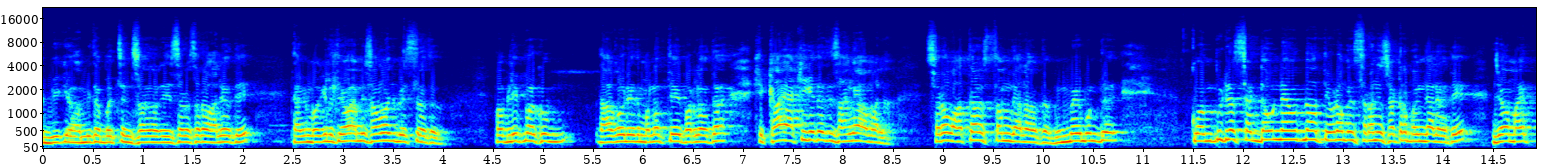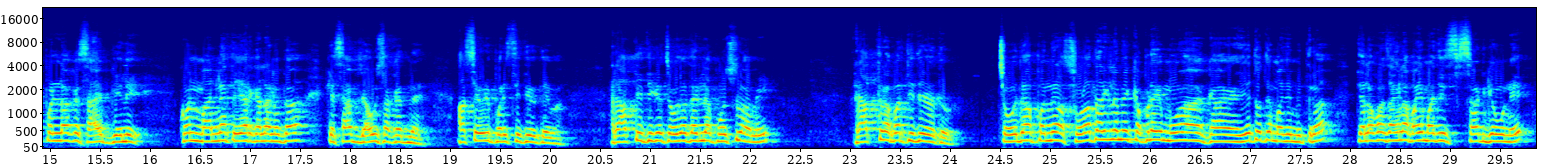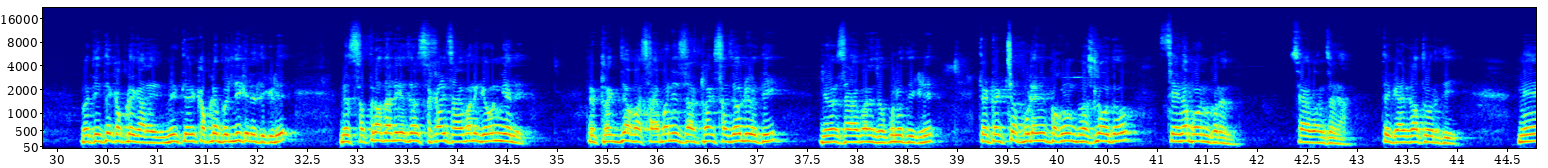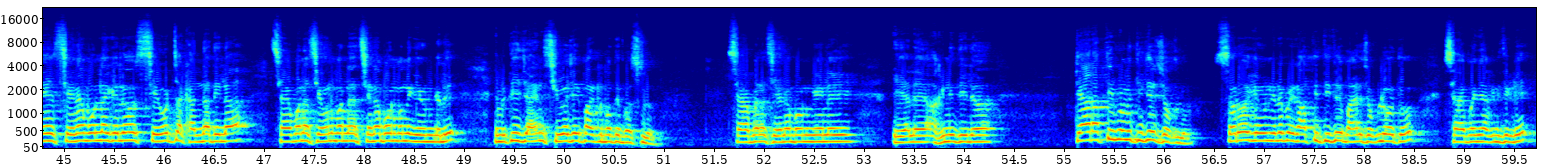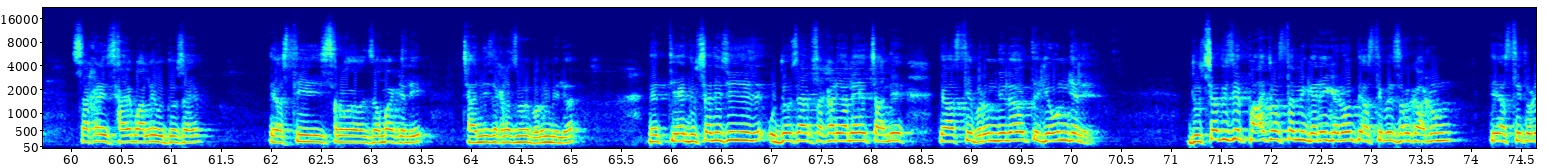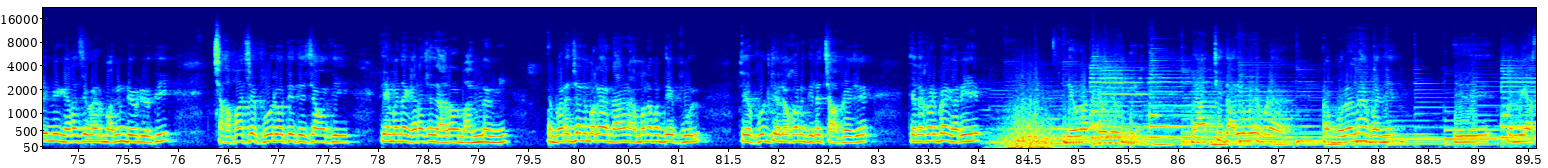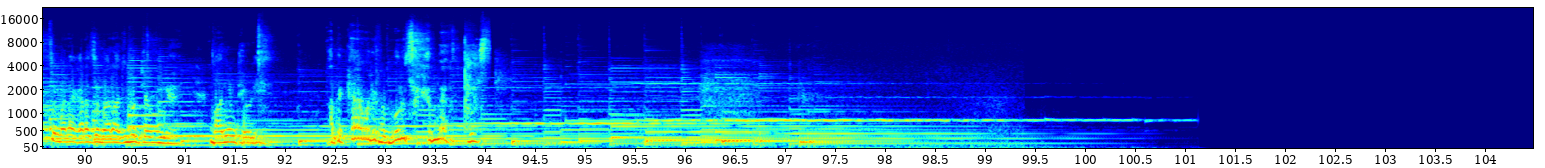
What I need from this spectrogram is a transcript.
तर बी अमिताभ बच्चन सर हे सर्व सर्व आले होते. ते आम्ही बघितलं तेव्हा आम्ही सर्वच बेसलो होतो. पब्लिक पण खूप रागवले मनात ते भरलं होतं. की काय आखी घेतं ते सांगा आम्हाला. सर्व वातावरण स्तंभ झालं होतं. मुंबई म्हणते कॉम्प्युटर शटडाऊन नाही होत ना तेवढा म्हणजे सर्वांचे शटर बंद झाले होते. जेव्हा माहीत पडलं की साहेब गेले कोण मान्य तयार केला नव्हता की साहेब जाऊ शकत नाही. अशी एवढी परिस्थिती होती तेव्हा. रात्री तिथे चौदा तारीखला पोहोचलो आम्ही. रात्रभर तिथे होतो. चौदा पंधरा सोळा तारीखला मी कपडे मुळा- येत होते माझे मित्र. त्या लोकांना सांगला भाई माझे शर्ट घेऊन ये. मग तिथे कपडे घालायचे. मी ते कपडे बदली केले तिकडे. मग सतरा तारीख जर सकाळी साहेबांनी घेऊन गेले तर ट्रक साहेबांनी स- ट्रक सजवली होती जेव्हा साहेबांनी झोपलं होतं त्या ट्रकच्या पुढे मी पकडून बसलो होतो सेनाभवनपर्यंत साहेबांचा ते घाटघातवरती मी सेनाभवनला गेलो शेवटचा खांदा दिला. साहेबांना सेवन सेनाभवनमध्ये घेऊन गेले. मी ती जाईन शिवाजी पार्कमध्ये बसलो. साहेबांना सेना बनवून गेले याला अग्नी दिलं. त्या रात्री पण मी तिथेच झोपलो. सर्व घेऊन गेलं पण रात्री तिथे बाहेर झोपलो होतो. साहेबांनी अग्नी तिकडे सकाळी साहेब आले उद्धव साहेब. ते अस्थी सर्व जमा केली चांदी कलासमध्ये भरून दिलं. नाही ते दुसऱ्या दिवशी उद्धव साहेब सकाळी आले चांदी ते अस्थी भरून दिलं ते घेऊन गेले. दुसऱ्या दिवशी पाच वाजता मी घरी गेलो ते अस्थिपैसे सर्व काढून ते अस्थि थोडी मी घराच्या बाहेर बांधून ठेवली होती. चाफाचे फूल होते त्याच्यावरती. ते माझ्या घराच्या दारावर बांधलं मी. बरेच जण मला नारायण आम्हाला पण ते फूल. ते फूल त्या लोकांना दिलं चाफ्याचे. त्या लोकांनी पण घरी देवळात ठेवले होते. आणि आजची तारीखमध्ये म्हणजे पण बोला बोलायला नाही पाहिजे. पण मी असते मला घराच्या बाहेर अजून ठेवून घ्या बांधून ठेवली आता काय बोलू बोलू शकत नाही.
